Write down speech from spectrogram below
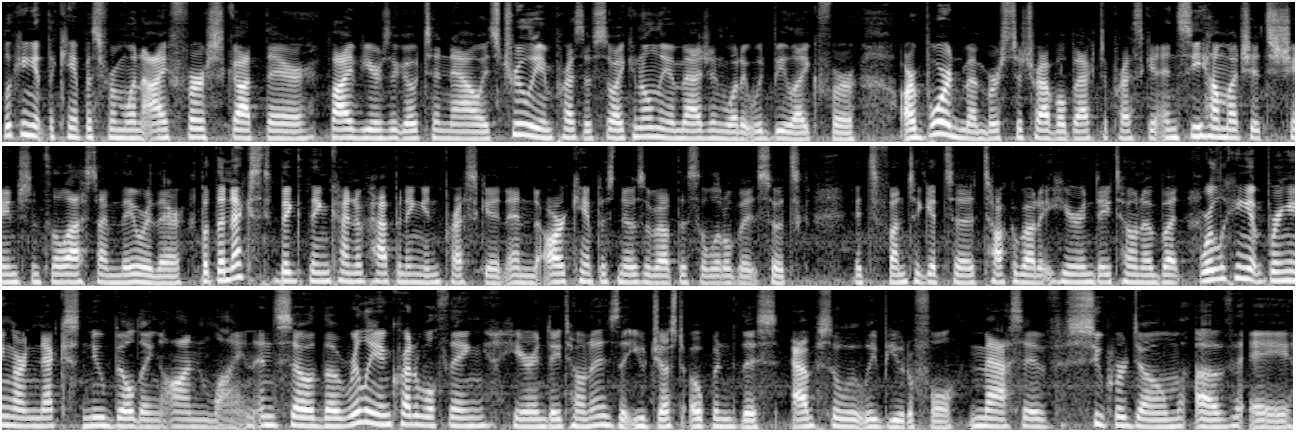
looking at the campus from when I first got there five years ago to now is truly impressive. So I can only imagine what it would be like for our board members to travel back to Prescott and see how much it's changed since the last time they were there. But the next big thing kind of happening in Prescott, and our our campus knows about this a little bit, so it's it's fun to get to talk about it here in Daytona. But we're looking at bringing our next new building online, and so the really incredible thing here in Daytona is that you just opened this absolutely beautiful, massive super dome of a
